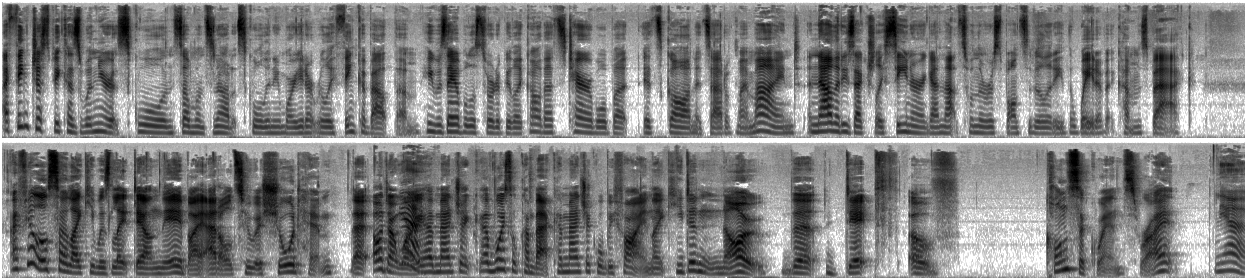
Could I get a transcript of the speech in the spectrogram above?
I think just because when you're at school and someone's not at school anymore, you don't really think about them. He was able to sort of be like, "Oh, that's terrible, but it's gone. It's out of my mind." And now that he's actually seen her again, that's when the responsibility, the weight of it comes back. I feel also like he was let down there by adults who assured him that, oh, don't worry, her magic, her voice will come back, her magic will be fine. Like, he didn't know the depth of consequence, right? Yeah.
